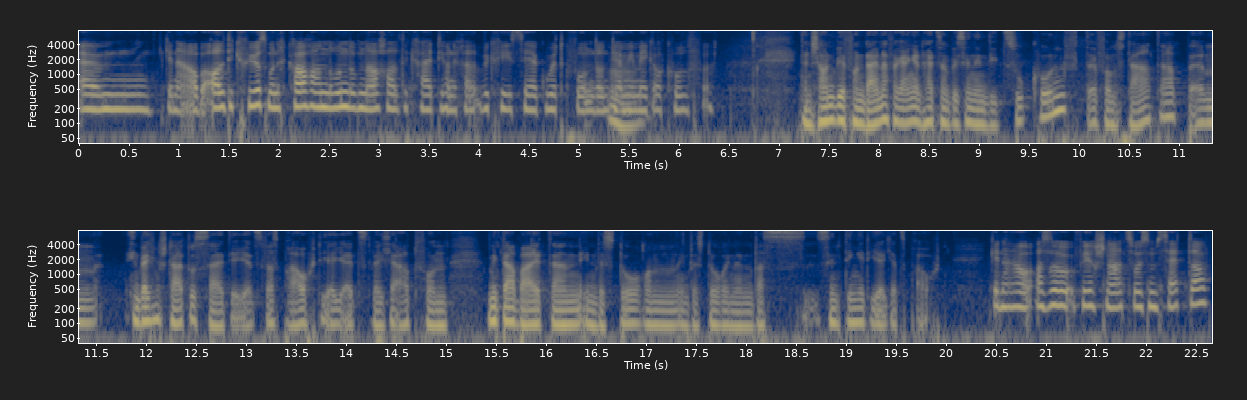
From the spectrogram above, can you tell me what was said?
Ähm, genau, aber all die Kurse, die ich hatte rund um Nachhaltigkeit, die habe ich auch wirklich sehr gut gefunden und die mhm. haben mir mega geholfen. Dann schauen wir von deiner Vergangenheit so ein bisschen in die Zukunft äh, vom Startup. Ähm, in welchem Status seid ihr jetzt? Was braucht ihr jetzt? Welche Art von Mitarbeitern, Investoren, Investorinnen? Was sind Dinge, die ihr jetzt braucht? Genau, also vielleicht schnell zu unserem Setup.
